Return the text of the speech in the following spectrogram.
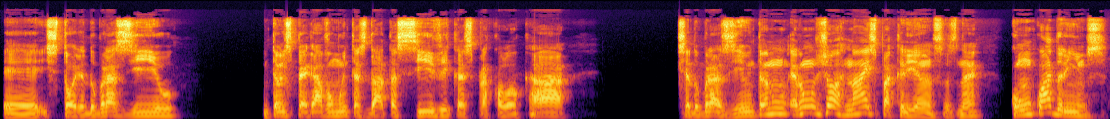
é, história do Brasil. Então eles pegavam muitas datas cívicas para colocar do Brasil. Então eram jornais para crianças, né? Com quadrinhos.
